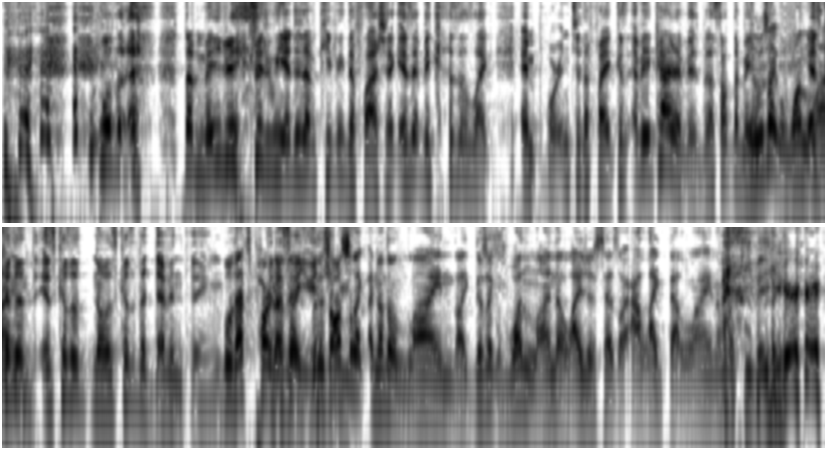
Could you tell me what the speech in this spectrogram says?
Well, the, the main reason we ended up keeping the flashback is it because it was like important to the fight? Because I mean, it kind of is, but that's not the main. It was, like, one It's because it's because of no, it's because of the Devin thing. Well, that's part of that's how it. you But there's also like another line. Like there's like one line that Elijah says. Like I like that line. I'm gonna keep it here.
